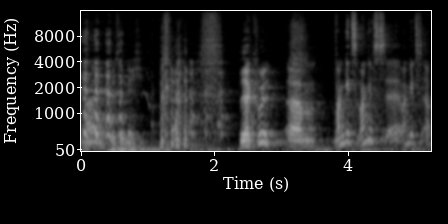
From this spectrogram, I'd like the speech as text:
Nein, bitte nicht. ja, cool. Ähm, wann geht's, wann geht's, äh, wann geht's ab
